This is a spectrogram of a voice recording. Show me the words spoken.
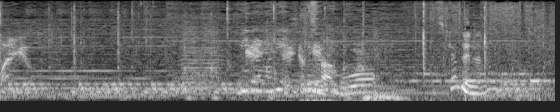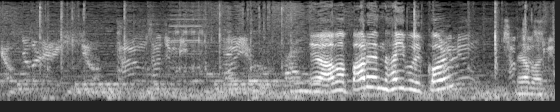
완료. 스캔. 나고 스캔도 있는데 명령을 내리시죠. 탐사 준비 완료. 완료. 예 아마 빠른 하이브일 걸? 내가 봤을 때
